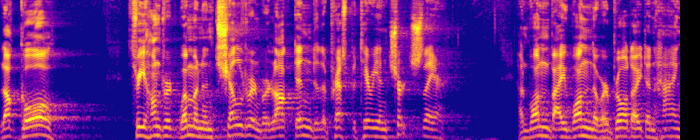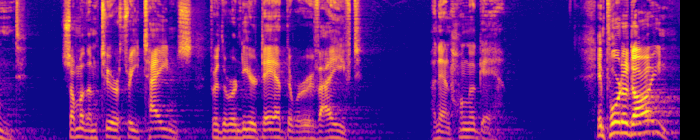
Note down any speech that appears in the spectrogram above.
Loughgall, 300 women and children were locked into the Presbyterian church there. And one by one they were brought out and hanged. Some of them two or three times, for they were near dead, they were revived and then hung again. In Portadown,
